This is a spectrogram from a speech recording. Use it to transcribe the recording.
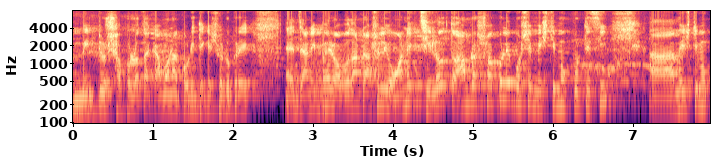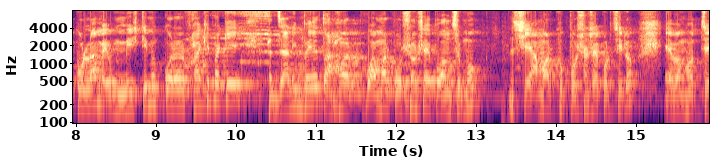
মিন্টুর সফলতা কামনা করি থেকে শুরু করে জানিব ভাইয়ের অবদানটা আসলে অনেক ছিল। তো আমরা সকলে বসে মিষ্টি মুখ করতেছি। আহ, মুখ করলাম এবং মিষ্টি মুখ করার ফাঁকে ফাঁকে জানিব ভাইয়া, তো আমার আমার প্রশংসায় পঞ্চমুখ। সে আমার খুব প্রশংসা করছিল এবং হচ্ছে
